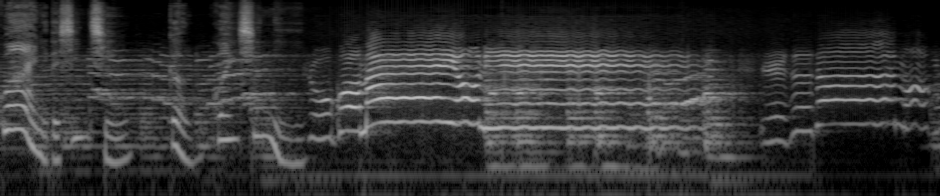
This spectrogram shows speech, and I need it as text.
关爱你的心情，更关心你。如果没有你。日子怎么过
